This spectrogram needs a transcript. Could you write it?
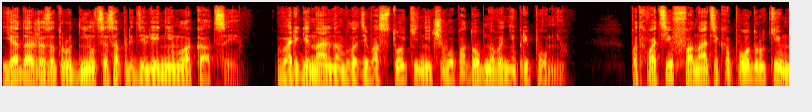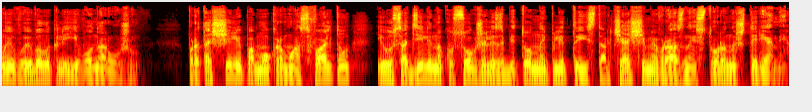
Я даже затруднился с определением локации. В оригинальном Владивостоке ничего подобного не припомню. Подхватив фанатика под руки, мы выволокли его наружу. Протащили по мокрому асфальту и усадили на кусок железобетонной плиты с торчащими в разные стороны штырями.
